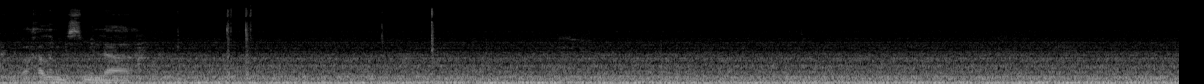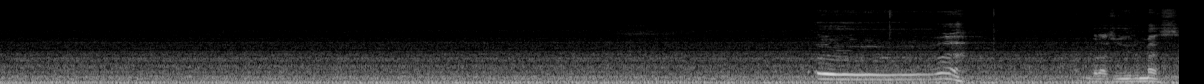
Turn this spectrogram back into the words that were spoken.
Hadi bakalım Bismillah. Burası yürümez.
